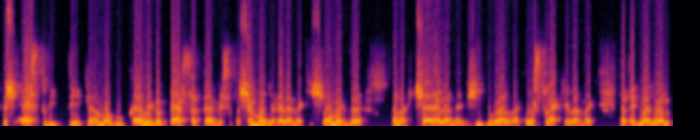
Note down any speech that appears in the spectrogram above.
és ezt vitték el magukkal, amiben persze természetesen magyar elemek is vannak, de vannak cseh elemek, zsidó elemek, osztrák elemek, tehát egy nagyon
